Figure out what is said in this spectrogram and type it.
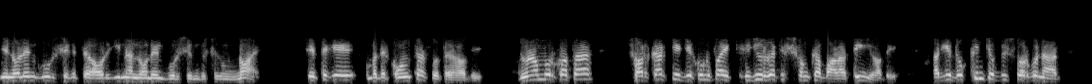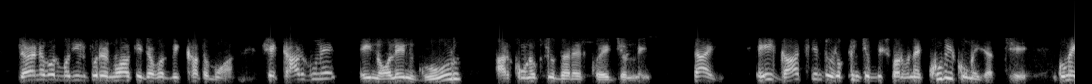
যে নলেন গুড় সেক্ষেত্রে অরিজিনাল নলেন গুড় সেরকম নয়। সে থেকে আমাদের কনসাস হতে হবে। দু নম্বর কথা, সরকারকে যে কোনো উপায়ে খেজুর গাছের সংখ্যা বাড়াতেই হবে। আজকে দক্ষিণ চব্বিশ পরগনার জয়নগর, মজিলপুরের মোয়া হচ্ছে জগৎ বিখ্যাত মোয়া সে কার গুণে? এই নলেন গুড় আর কনক চুদ্দারের খয়ের জন্যই। তাই এই গাছ কিন্তু দক্ষিণ চব্বিশ পরগনায় খুবই কমে যাচ্ছে। কমে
